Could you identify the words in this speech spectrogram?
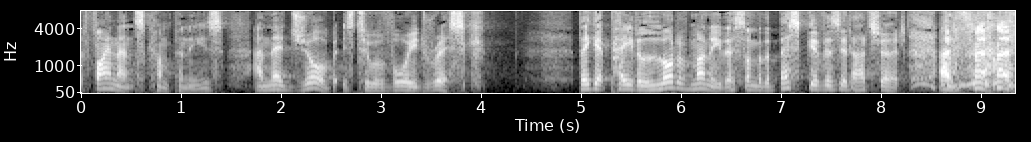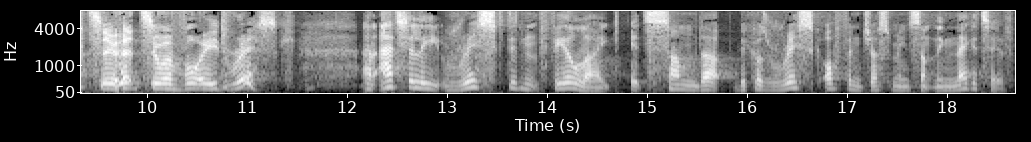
finance companies, and their job is to avoid risk. They get paid a lot of money. They're some of the best givers in our church, and to, to avoid risk. And actually, risk didn't feel like it summed up because risk often just means something negative.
